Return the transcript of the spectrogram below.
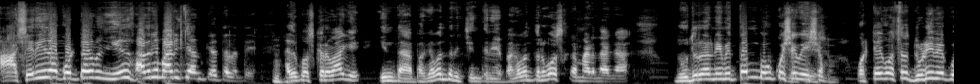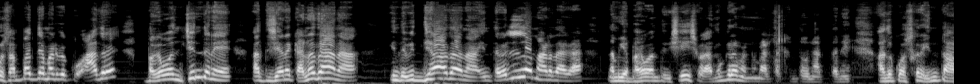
ಆ ಶರೀರ ಕೊಟ್ಟವ್ರು ಏನು ಸಾಧನೆ ಮಾಡಿದ್ಯಾ ಅಂತ ಕೇಳ್ತಾನಂತೆ ಅದಕ್ಕೋಸ್ಕರವಾಗಿ ಇಂಥ ಭಗವಂತನ ಚಿಂತನೆ ಭಗವಂತನಿಗೋಸ್ಕರ ಮಾಡಿದಾಗ ದುದುರ ನಿಮಿತ್ತಂ ಬಹುಕುಶ ವೇಷಂ. ಹೊಟ್ಟೆಗೋಸ್ಕರ ದುಡಿಬೇಕು ಸಂಪಾದನೆ ಮಾಡಬೇಕು. ಆದರೆ ಭಗವಂತ ಚಿಂತನೆ ಅಂತ ಜನಕ್ಕೆ ಅನ್ನದಾನ ಇಂಥ ವಿದ್ಯಾದಾನ ಇಂಥವೆಲ್ಲ ಮಾಡಿದಾಗ ನಮಗೆ ಭಗವಂತ ವಿಶೇಷವಾಗಿ ಅನುಗ್ರಹವನ್ನು ಮಾಡ್ತಕ್ಕಂಥವನಾಗ್ತಾನೆ. ಅದಕ್ಕೋಸ್ಕರ ಇಂತಹ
